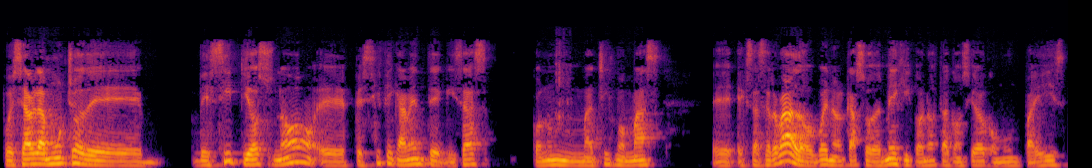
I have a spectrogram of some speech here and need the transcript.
pues se habla mucho de, de sitios, ¿no? Eh, específicamente quizás con un machismo más eh, exacerbado. Bueno, el caso de México no está considerado como un país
